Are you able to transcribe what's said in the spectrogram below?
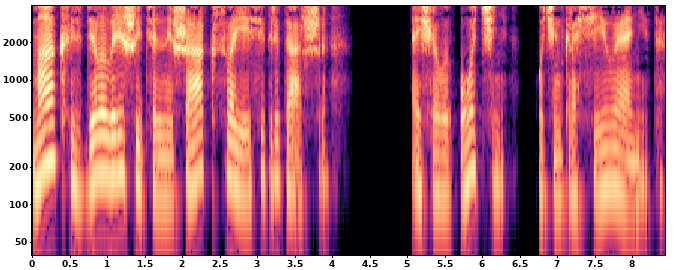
Мак сделал решительный шаг к своей секретарше. А еще вы очень, очень красивая, Анита.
